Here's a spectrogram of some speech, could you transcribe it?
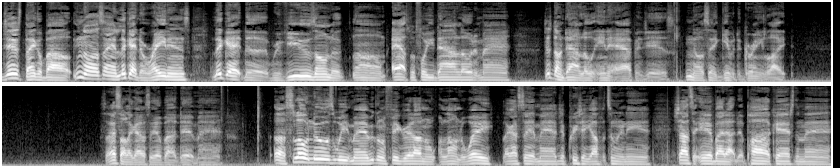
just think about, you know what I'm saying? Look at the ratings, look at the reviews on the um, apps before you download it, man. Just don't download any app and just, you know what I'm saying, give it the green light. So that's all I gotta say about that, man. Uh, slow news week, man. We're gonna figure it out on, along the way. Like I said, man, I just appreciate y'all for tuning in. Shout out to everybody out there podcasting, man.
